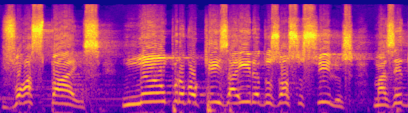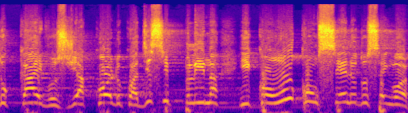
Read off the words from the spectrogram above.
Vós pais, não provoqueis a ira dos vossos filhos, mas educai-vos de acordo com a disciplina e com o conselho do Senhor.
